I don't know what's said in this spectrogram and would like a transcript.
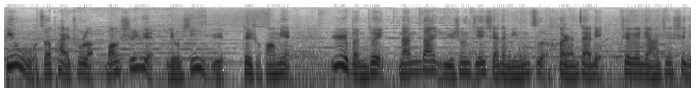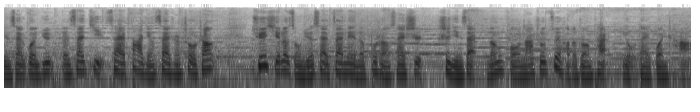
冰舞则派出了王诗玥、柳鑫宇。对手方面。日本队男单羽生结弦的名字赫然在列。这位两届世锦赛冠军，本赛季在大奖赛上受伤，缺席了总决赛在内的不少赛事。世锦赛能否拿出最好的状态，有待观察。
